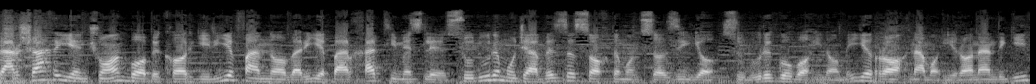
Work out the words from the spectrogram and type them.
در شهر ینچوان با به کارگیری فناوری برخطی مثل صدور مجوز ساختمانسازی یا صدور گواهینامه راهنمایی رانندگی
